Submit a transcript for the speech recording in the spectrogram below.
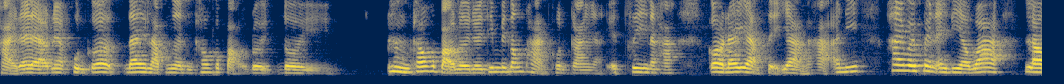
ขายได้แล้วเนี่ย คุณก็ได้รับเงินเข้ากระเป๋าโดยโดยเข้ากระเป๋าเลยโดยที่ไม่ต้องผ่านคนกลางอย่างเอซี่นะคะ ก็ได้อย่างเสียอย่างนะคะ อันนี้ให้ไว้เป็นไอเดียว่าเรา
